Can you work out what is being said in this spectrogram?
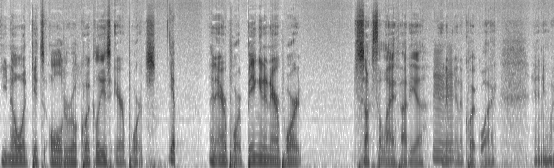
you know what gets old real quickly is airports. Yep. An airport, being in an airport, sucks the life out of you in, a, Mhm. in a quick way. Anyway,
